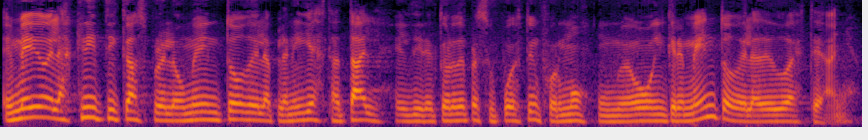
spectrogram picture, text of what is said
En medio de las críticas por el aumento de la planilla estatal, el director de presupuesto informó un nuevo incremento de la deuda este año.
